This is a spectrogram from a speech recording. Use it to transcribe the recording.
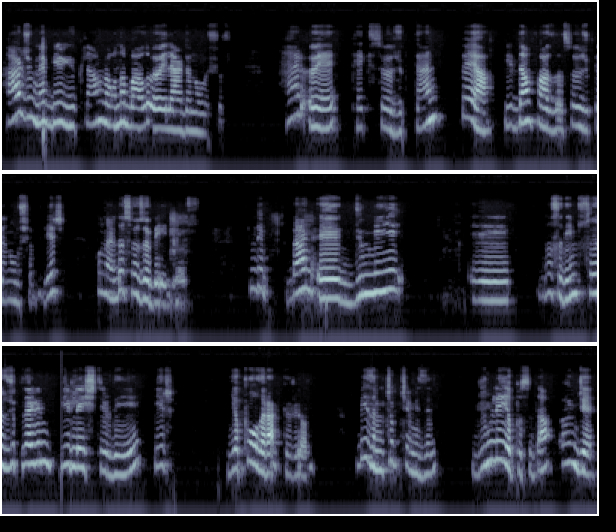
Her cümle bir yüklem ve ona bağlı öğelerden oluşur. Her öğe tek sözcükten veya birden fazla sözcükten oluşabilir. Bunları da söz öbeği diyoruz. Şimdi ben e, cümleyi e, nasıl diyeyim sözcüklerin birleştirdiği bir yapı olarak görüyorum. Bizim Türkçemizin Cümle yapısı da önce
